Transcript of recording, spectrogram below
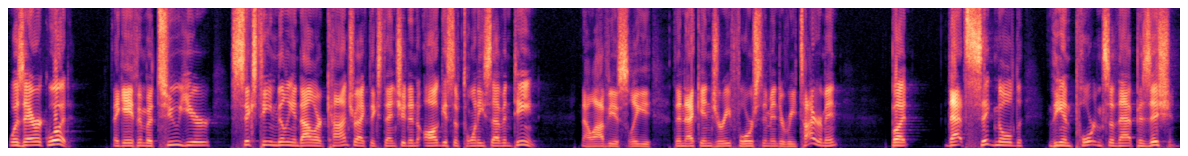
was Eric Wood. They gave him a two year, $16 million contract extension in August of 2017. Now, obviously, the neck injury forced him into retirement, but that signaled the importance of that position.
